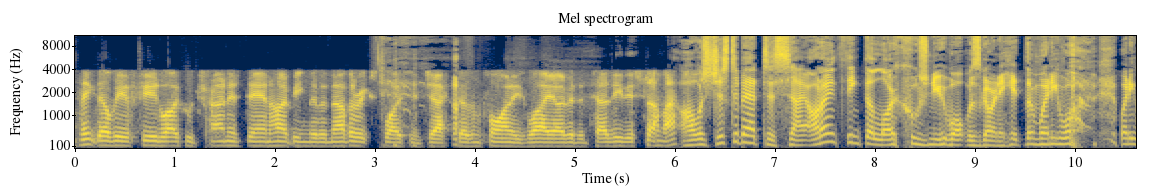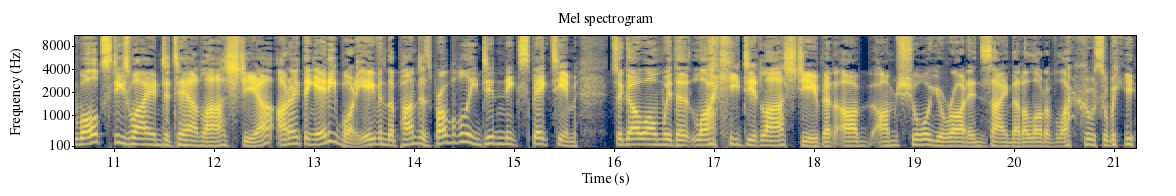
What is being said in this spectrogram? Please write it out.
I think there'll be a few local trainers, Dan, hoping that another explosive Jack doesn't find his way over to Tassie this summer. I was just about to say, I don't think the locals knew what was going to hit them when he when he waltzed his way into town last year. I don't think anybody, even the punters, probably didn't expect him to go on with it like he did last year. But I'm, I'm sure you're right in saying that a lot of locals will be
